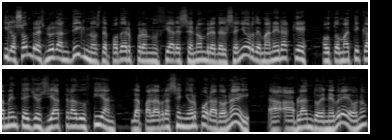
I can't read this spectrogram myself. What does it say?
y los hombres no eran dignos de poder pronunciar ese nombre del Señor, de manera que automáticamente ellos ya traducían la palabra Señor por Adonai, hablando en hebreo, ¿no?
